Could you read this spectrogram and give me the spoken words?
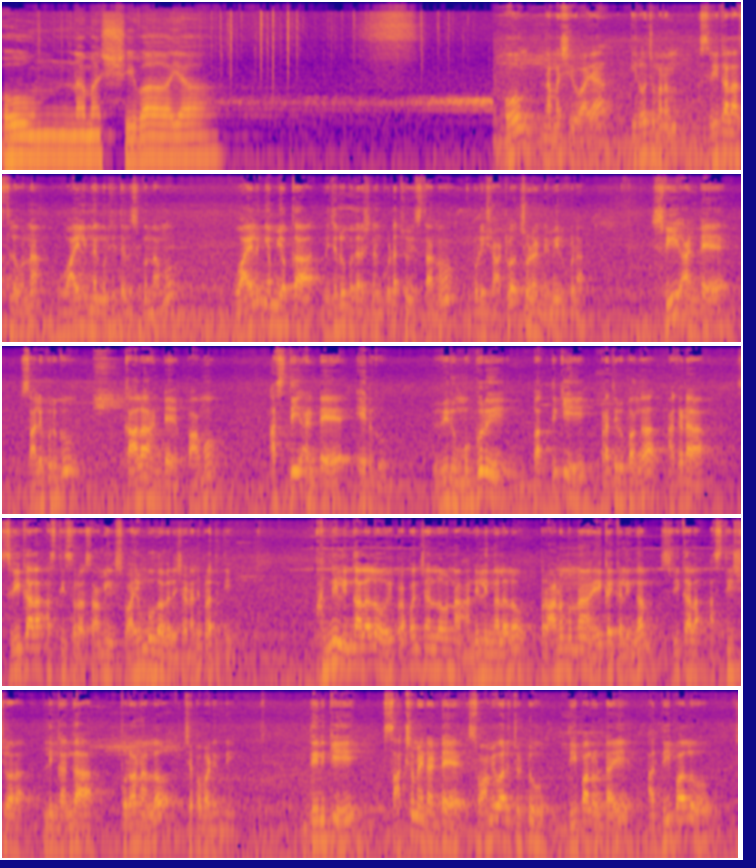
ॐ नमः शिवाय ఓం నమ శివాయ ఈరోజు మనం శ్రీకాళహస్తిలో ఉన్న వాయులింగం గురించి తెలుసుకుందాము వాయులింగం యొక్క నిజరూప దర్శనం కూడా చూపిస్తాను ఇప్పుడు ఈ షాట్లో చూడండి మీరు కూడా శ్రీ అంటే సాలిపురుగు కాల అంటే పాము అస్థి అంటే ఏనుగు వీరు ముగ్గురి భక్తికి ప్రతిరూపంగా అక్కడ శ్రీకాళ అస్థీశ్వర స్వామి స్వయంభూగా వెలిచాడని ప్రతీతి. అన్ని లింగాలలో ఈ ప్రపంచంలో ఉన్న అన్ని లింగాలలో ప్రాణమున్న ఏకైక లింగం శ్రీకాళ అస్థీశ్వర లింగంగా పురాణాల్లో చెప్పబడింది. దీనికి సాక్ష్యం ఏంటంటే స్వామివారి చుట్టూ దీపాలు ఉంటాయి. ఆ దీపాలు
